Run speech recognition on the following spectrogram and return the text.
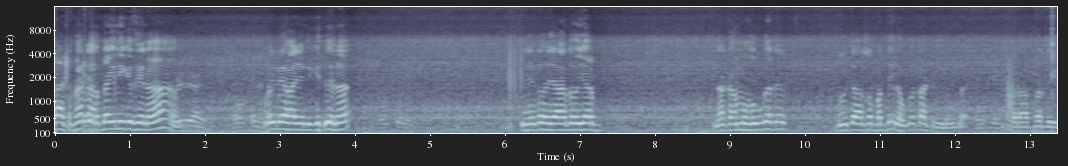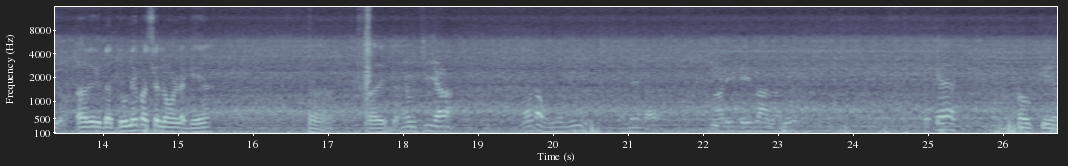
ਘੱਟ ਨਾ ਕਰਦਾ ਹੀ ਨਹੀਂ ਕਿਸੇ ਨਾਲ। ਕੋਈ ਲਿਹਾਜ਼ ਨਹੀਂ ਕਿਸੇ ਨਾਲ। ਇਹ ਤਾਂ 1000 2000 ਨਾ ਕੰਮ ਹੋਊਗਾ ਤੇ 2-400 ਵੱਧੇ ਲਊਗਾ ਘੱਟ ਨਹੀਂ ਲਊਗਾ। ਬਰਾਬਰ ਦੇ ਅਰੇ ਦ- ਦੋਨੇ ਪਾਸੇ ਲਾਉਣ ਲੱਗੇ ਆ। ਹਾਂ ਅਰੇ ਦ- ਉੱਚੀ ਆ। ਉਹ ਤਾਂ ਹੋਈ ਉਹਨੇ ਨਾੜੀ ਦੇ ਲਾ ਲਾ ਦੇ ਓਕੇ। ਓਕੇ।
